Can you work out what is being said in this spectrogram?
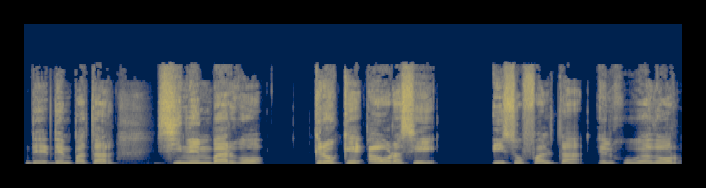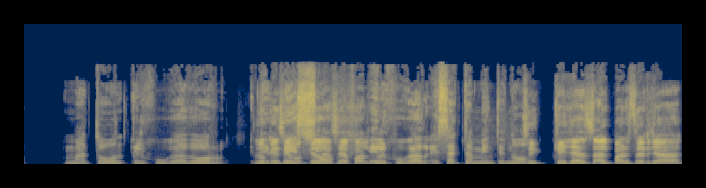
de, de empatar. Sin embargo, creo que ahora sí hizo falta el jugador matón, el jugador Lo de que decíamos que le peso, hacía falta. el jugador, exactamente, ¿no? Sí, que ya es, al parecer ya,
